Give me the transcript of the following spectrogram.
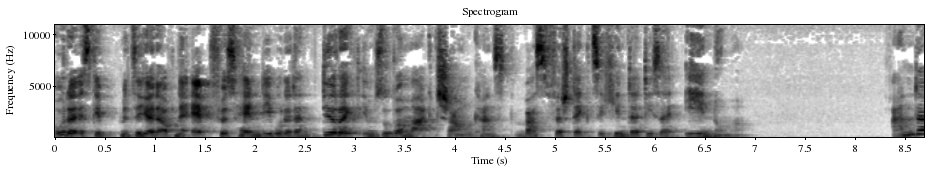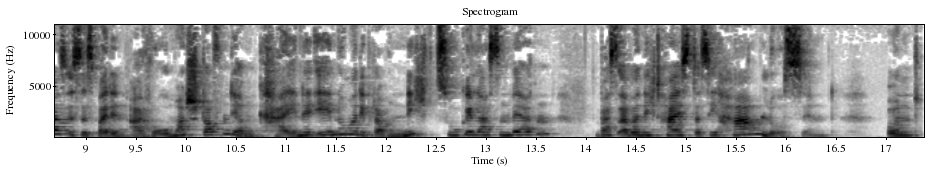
Oder es gibt mit Sicherheit auch eine App fürs Handy, wo du dann direkt im Supermarkt schauen kannst, was versteckt sich hinter dieser E-Nummer. Anders ist es bei den Aromastoffen, die haben keine E-Nummer, die brauchen nicht zugelassen werden was aber nicht heißt, dass sie harmlos sind. Und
